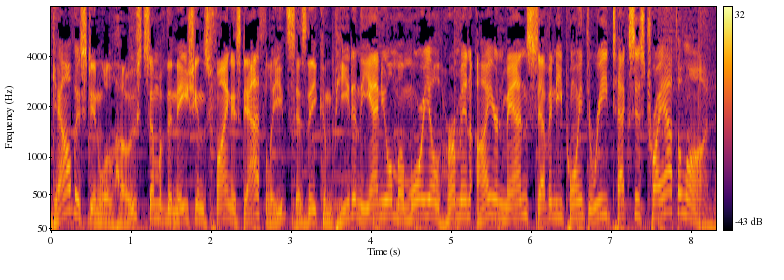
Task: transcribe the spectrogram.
Galveston will host some of the nation's finest athletes as they compete in the annual Memorial Hermann Ironman 70.3 Texas Triathlon.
